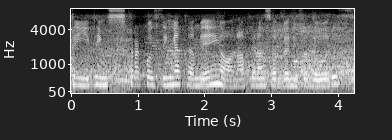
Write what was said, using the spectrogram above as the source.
Tem itens para cozinha também, ó, não apenas organizadores.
